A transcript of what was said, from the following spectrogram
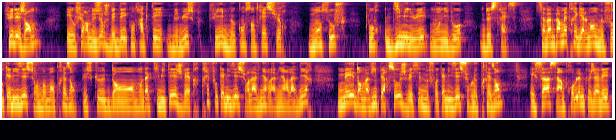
puis les jambes, et au fur et à mesure, je vais décontracter mes muscles, puis me concentrer sur mon souffle pour diminuer mon niveau de stress. Ça va me permettre également de me focaliser sur le moment présent, puisque dans mon activité, je vais être très focalisé sur l'avenir, l'avenir, l'avenir, mais dans ma vie perso, je vais essayer de me focaliser sur le présent. Et ça, c'est un problème que j'avais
